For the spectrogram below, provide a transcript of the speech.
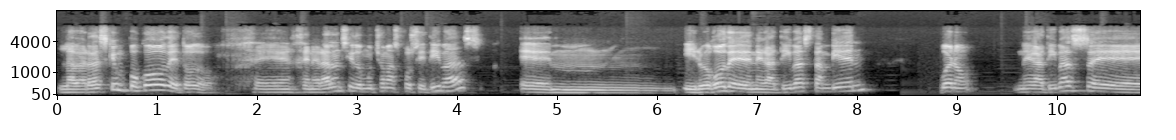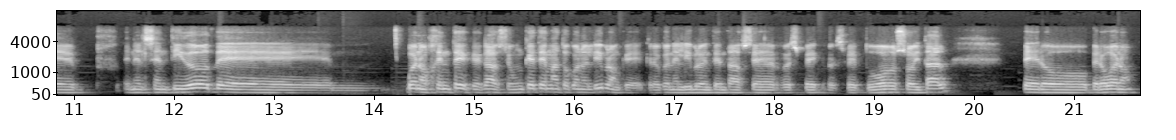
La verdad es que un poco de todo. Eh, en general han sido mucho más positivas em, y luego de negativas también. Bueno, negativas eh, en el sentido de, bueno, gente que, claro, según qué tema toco en el libro, aunque creo que en el libro he intentado ser respetuoso y tal, pero, pero bueno,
